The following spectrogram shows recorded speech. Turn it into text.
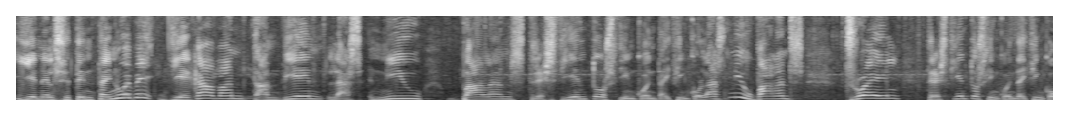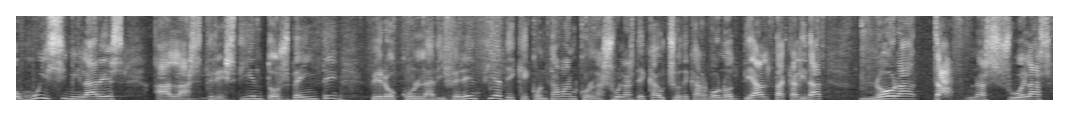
Y en el 79 llegaban también las New Balance 355. Las New Balance Trail 355, muy similares a las 320, pero con la diferencia de que contaban con las suelas de caucho de carbono de alta calidad Nora Tough, unas suelas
